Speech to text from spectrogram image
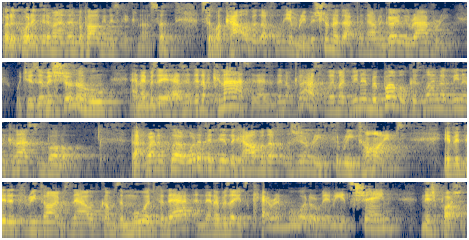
But according to the man of pal ganiska knasa, so a kal bedachul imri, mishuna dachlat on a goyli ravri, which is a mishuna who, and it has a din of knas, it has a din of knas, loy magvin in bubble, because loy magvin in knas in bubble. What if it did the Kal Badach three times? If it did it three times, now it becomes a muad for that, and then it's Karen muad, or maybe it's Shane, Nish Pashat.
